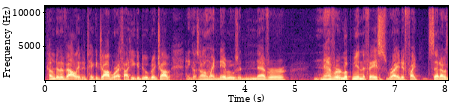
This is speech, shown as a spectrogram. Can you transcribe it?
come to the Valley to take a job where I thought he could do a great job. And he goes, oh, my neighbors would never, never look me in the face, right, if I said I was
